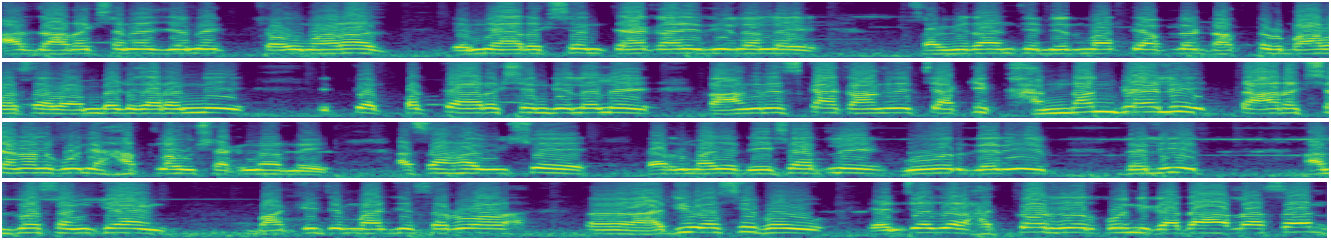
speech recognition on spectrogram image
आज आरक्षणाजनक शाहू महाराज यांनी आरक्षण त्या काळी दिलेलं आहे. संविधानचे निर्माते आपले डॉक्टर बाबासाहेब आंबेडकरांनी इतकं पक्क आरक्षण दिलेलं आहे. काँग्रेस का काँग्रेसची अख्खी खानदान प्यायली तर आरक्षणाला कोणी हात लावू शकणार नाही. असा हा विषय कारण माझ्या देशातले गोर गरीब दलित अल्पसंख्याक बाकीचे माझे सर्व आदिवासी भाऊ यांच्या जर हक्कावर जर कोणी गदा आला असेल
